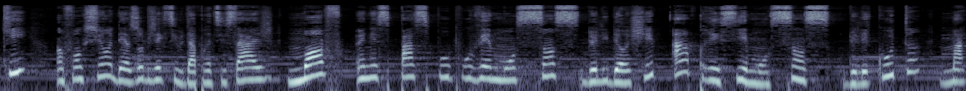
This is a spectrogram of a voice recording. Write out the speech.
qui, en fonction des objectifs d'apprentissage, m'offre un espace pour prouver mon sens de leadership, apprécier mon sens de l'écoute, ma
